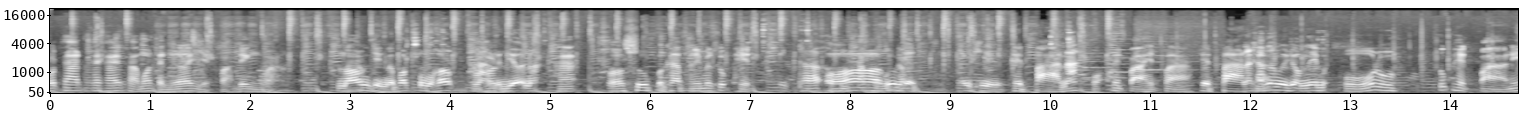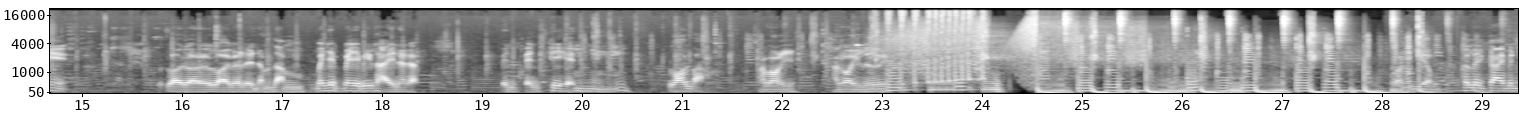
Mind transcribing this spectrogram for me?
รสชาติคล้ายๆแซลมอนแต่เนื้อละเอียดกว่าเด้งกว่า น้องจริงแล้วเพราะตัวเขาห่างกันเยอะนะฮะอ๋อซุปอะครับอันนี้เป็นซุปเห็ด ครับอ๋อขอบคุซุณปครับเห็ดโอเคเห็ดป่านะ เห็ดป่าเห็ดป่า เห็ดป่านะครับครับท่านผู้ชมนี่โอ้โหดูซุปเห็ดป่านี่ ลอยลอยลอยมาเลยดำๆไม่ใช่ไม่ใช่พริกไทยนะครับ เป็นเป็นพี่เห็ดอื้อหือร้อนเปล่า อร่อย อร่อยเลย ยอดเยี่ยม ก็เลยกลายเป็น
